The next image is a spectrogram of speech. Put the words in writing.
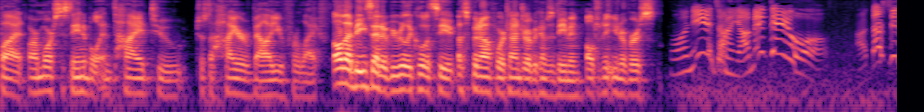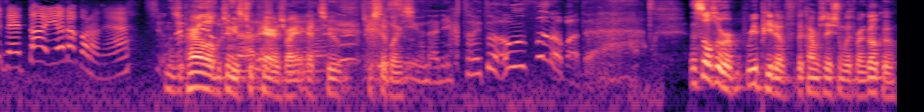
but are more sustainable and tied to just a higher value for life. All that being said, it would be really cool to see a spin-off where Tanjiro becomes a demon, alternate universe. There's a parallel between these two pairs, right? You got two two siblings. This is also a repeat of the conversation with Rengoku.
